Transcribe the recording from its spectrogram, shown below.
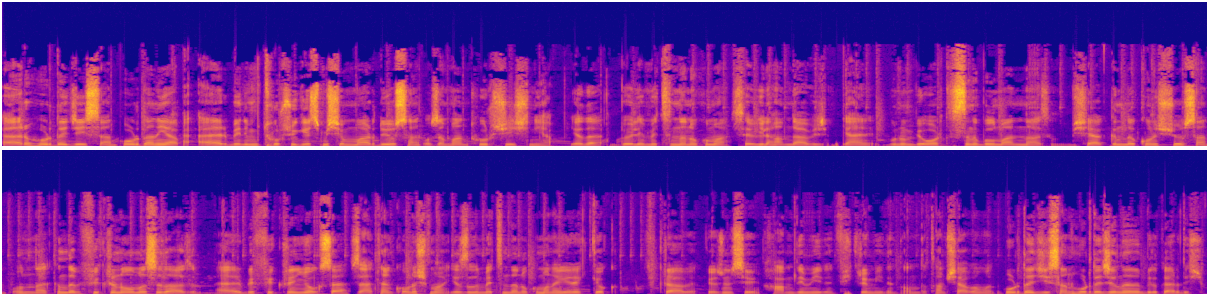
Eğer hurdacıysan hurdanı yap. Eğer benim turşu geçmişim var diyorsan o zaman turşu işini yap. Ya da böyle metinden okuma sevgili Hamdi abicim. Yani bunun bir ortasını bulman lazım. Bir şey hakkında konuşuyorsan onun hakkında bir fikrin olması lazım. Eğer bir fikrin yoksa zaten konuşma. Yazılı metinden okumana gerek yok. Fikri abi gözünü seveyim. Hamdi miydin? Fikri miydin? Onu da tam şey yapamadım. Hurdacıysan hurdacılığını bil kardeşim.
